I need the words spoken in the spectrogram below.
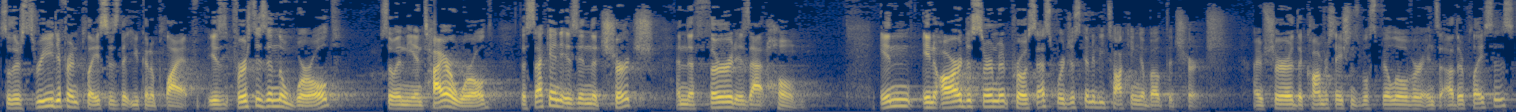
So there's three different places that you can apply it. Is, first is in the world, so in the entire world. The second is in the church, and the third is at home. In, in our discernment process, we're just going to be talking about the church. I'm sure the conversations will spill over into other places,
